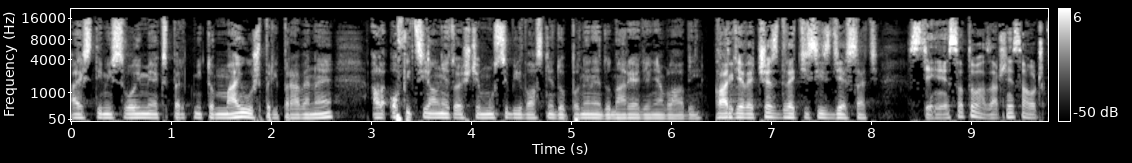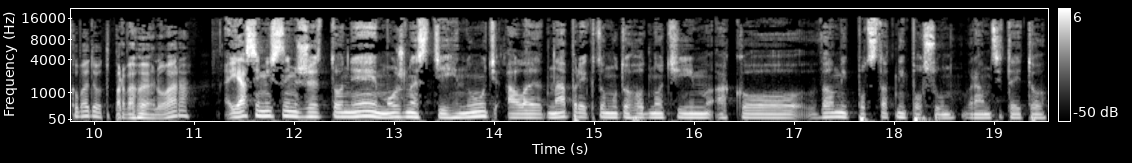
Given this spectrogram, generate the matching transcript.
aj s tými svojimi expertmi to majú už pripravené, ale oficiálne to ešte musí byť vlastne doplnené do nariadenia vlády. 296 2010. Stihne sa to a začne sa očkovať od 1. januára? Ja si myslím, že to nie je možné stihnúť, ale napriek tomu to hodnotím ako veľmi podstatný posun v rámci tejto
